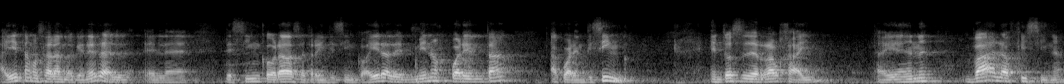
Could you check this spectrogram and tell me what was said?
ahí estamos hablando que no era el, eh, de 5 grados a 35, ahí era de menos 40 a 45. Entonces el Rab está bien, va a la oficina,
